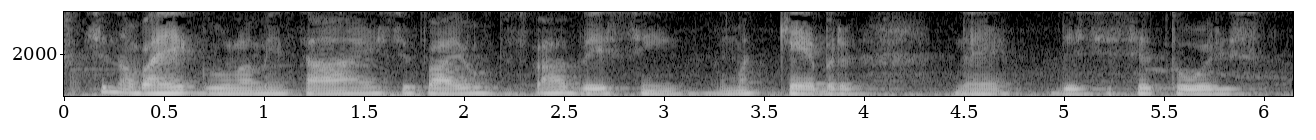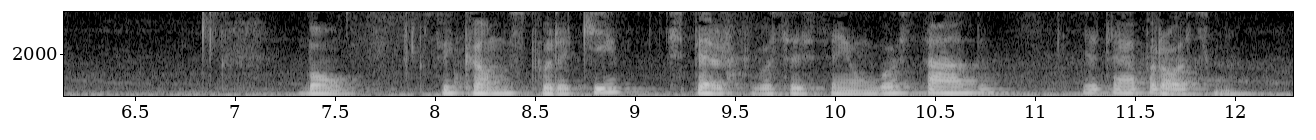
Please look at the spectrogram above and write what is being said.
se não vai regulamentar e se vai haver sim uma quebra né, desses setores. Bom, ficamos por aqui. Espero que vocês tenham gostado e até a próxima.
